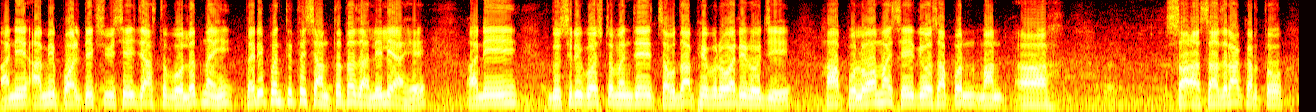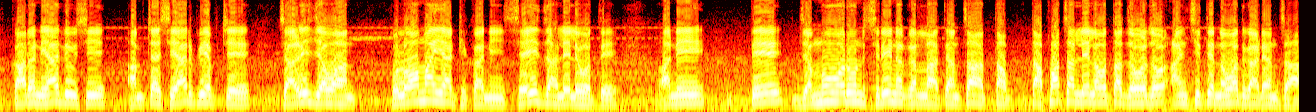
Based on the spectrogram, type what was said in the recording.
आणि आम्ही पॉलिटिक्सविषयी जास्त बोलत नाही तरी पण तिथं शांतता झालेली आहे. आणि दुसरी गोष्ट म्हणजे चौदा फेब्रुवारी रोजी हा पुलवामा शहीद दिवस आपण मान आ, सा साजरा करतो. कारण या दिवशी आमच्या सी आर पी एफचे चाळीस जवान पुलवामा या ठिकाणी शहीद झालेले होते. आणि ते जम्मूवरून श्रीनगरला त्यांचा ताप ताफा चाललेला होता जवळजवळ ऐंशी ते नव्वद गाड्यांचा.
